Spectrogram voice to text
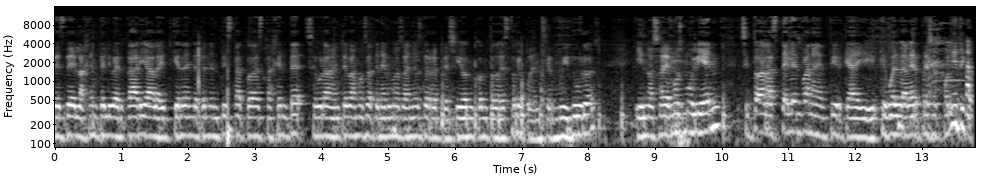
desde la gente libertaria, la izquierda independentista, toda esta gente, seguramente vamos a tener unos años de represión con todo esto que pueden ser muy duros y no sabemos muy bien si todas las teles van a decir que hay que vuelve a haber presos políticos.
